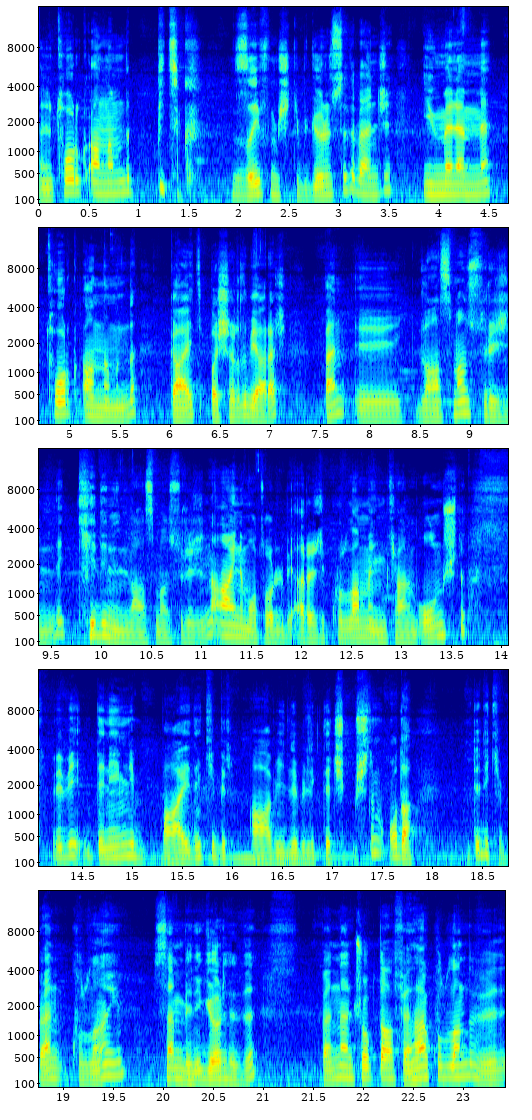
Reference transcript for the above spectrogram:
Yani tork anlamında bir tık zayıfmış gibi görünse de bence ivmelenme tork anlamında gayet başarılı bir araç. Ben e, lansman sürecinde, Kedi'nin lansman sürecinde aynı motorlu bir aracı kullanma imkanım olmuştu. Ve bir deneyimli bayideki bir abiyle birlikte çıkmıştım. O da dedi ki ben kullanayım, sen beni gör dedi. Benden çok daha fena kullandı ve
